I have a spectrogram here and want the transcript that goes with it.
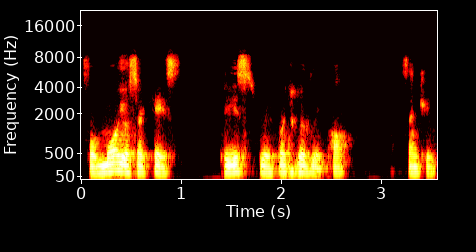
For more user case, please refer to the report. Thank you.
